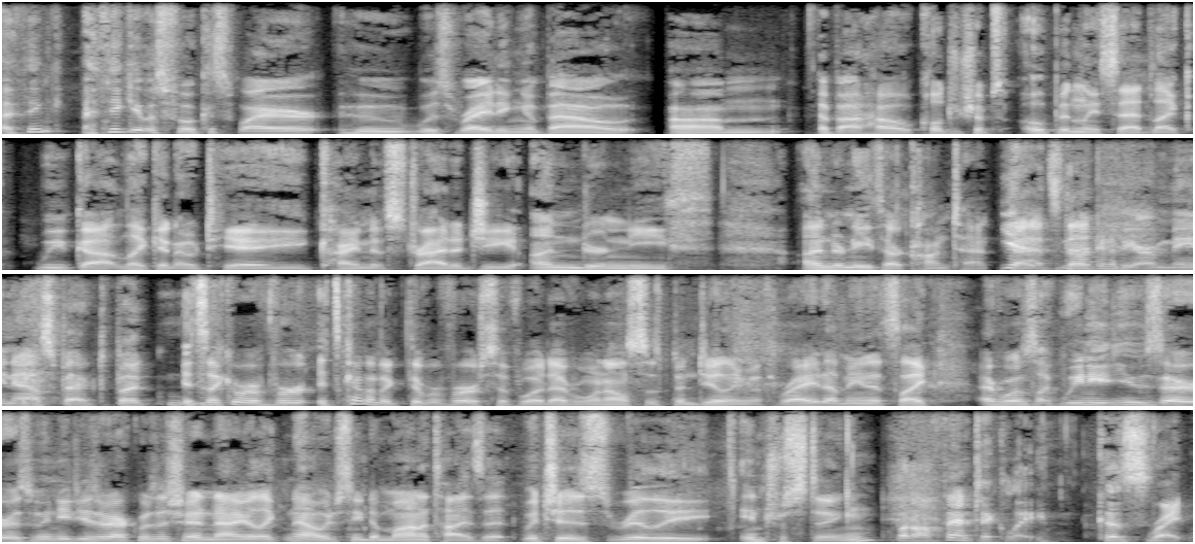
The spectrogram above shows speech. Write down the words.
I think I think it was PhocusWire who was writing about um about how Culture Trips openly said like we've got like an OTA kind of strategy underneath underneath our content. Yeah, that- it's not going to be our main aspect, but it's like a reverse it's kind of like the reverse of what everyone else has been dealing with right i mean it's like everyone's like we need users we need user acquisition and now you're like no we just need to monetize it which is really interesting but authentically. Because Right.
